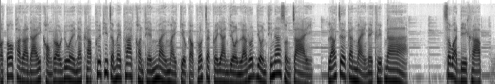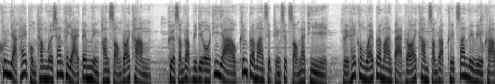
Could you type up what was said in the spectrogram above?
Auto Paradise ของเราด้วยนะครับ เพื่อที่จะไม่พลาดคอนเทนต์ใหม่ๆเกี่ยวกับรถจักรยานยนต์และรถยนต์ที่น่าสนใจ แล้วเจอกันใหม่ในคลิปหน้า สวัสดีครับ คุณอยากให้ผมทำเวอร์ชั่นขยายเต็ม 1,200 คำ เพื่อสำหรับวิดีโอที่ยาวขึ้นประมาณ 10-12 นาที หรือให้คงไว้ประมาณ 800 คำสำหรับคลิปสั้นรีวิวครับ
